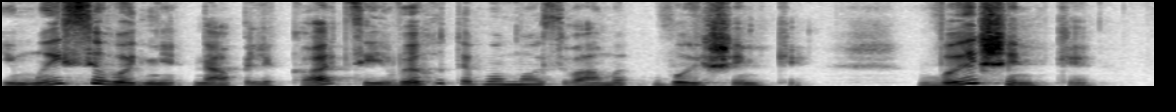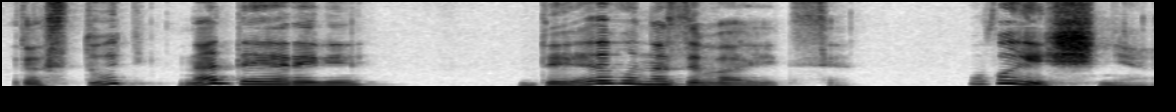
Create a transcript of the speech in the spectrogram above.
І ми сьогодні на аплікації виготовимо з вами вишеньки. Вишеньки ростуть на дереві. Дерево називається вишня.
